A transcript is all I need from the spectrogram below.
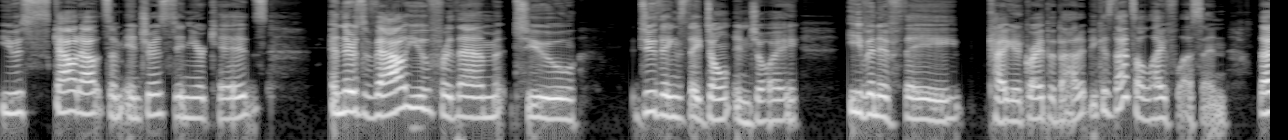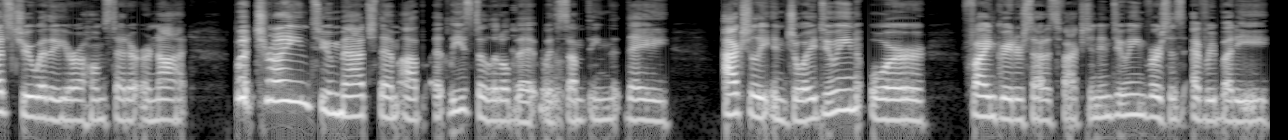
you scout out some interest in your kids and there's value for them to do things they don't enjoy even if they kind of gripe about it because that's a life lesson. That's true whether you're a homesteader or not. But trying to match them up at least a little bit with something that they actually enjoy doing or find greater satisfaction in doing versus everybody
